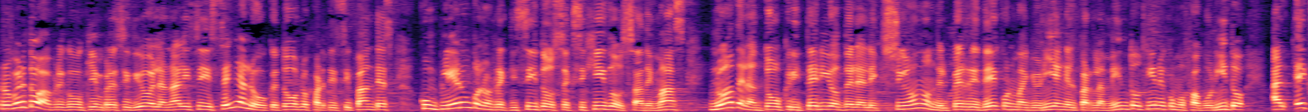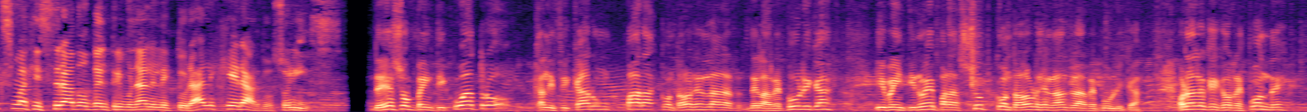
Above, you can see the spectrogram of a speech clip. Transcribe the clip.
Roberto Abrego, quien presidió el análisis, señaló que todos los participantes cumplieron con los requisitos exigidos. Además, no adelantó criterio de la elección donde el PRD con mayoría en el Parlamento tiene como favorito al ex magistrado del Tribunal Electoral, Gerardo Solís. De esos 24 calificaron para Contador General de la República y 29 para Subcontador General de la República. Ahora lo que corresponde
